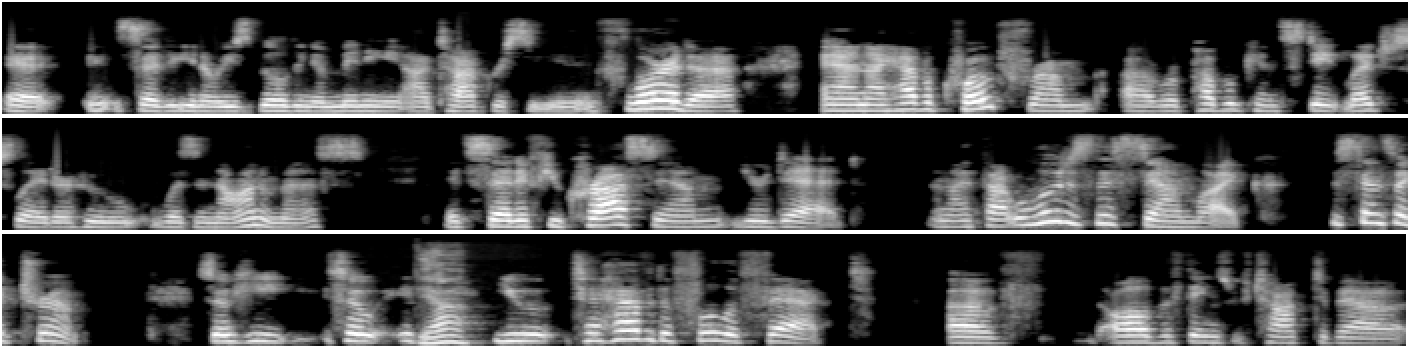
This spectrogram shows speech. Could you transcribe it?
It, it, said, you know, he's building a mini autocracy in Florida. And I have a quote from a Republican state legislator who was anonymous. It said, if you cross him, you're dead. And I thought, well, who does this sound like? This sounds like Trump. So he, so it's yeah. you to have the full effect of all the things we've talked about.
